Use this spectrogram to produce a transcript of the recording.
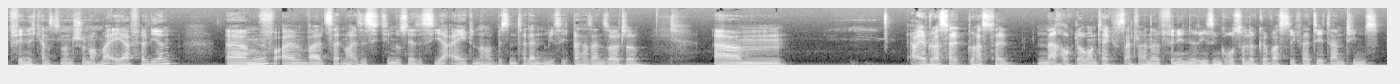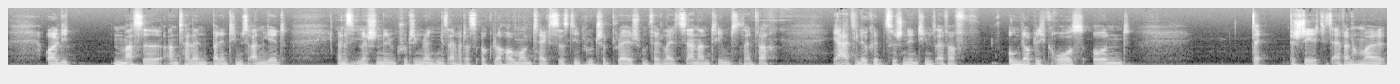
finde ich, kannst du dann schon noch mal eher verlieren. Ähm, mhm. Vor allem, weil es halt noch SEC-Team ist und SEC ja eigentlich noch ein bisschen talentmäßig besser sein sollte. Ähm, aber ja, du hast halt, du hast halt nach Oklahoma und Texas einfach eine, finde ich, eine riesengroße Lücke, was die Qualität an Teams oder die Masse an Talent bei den Teams angeht. Man sieht mir schon in den Recruiting-Rankings einfach, dass Oklahoma und Texas, die Blue Chip Ratio im Vergleich zu anderen Teams, ist einfach, ja, die Lücke zwischen den Teams einfach unglaublich groß und da bestätigt jetzt einfach nochmal,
